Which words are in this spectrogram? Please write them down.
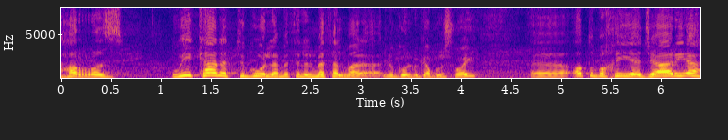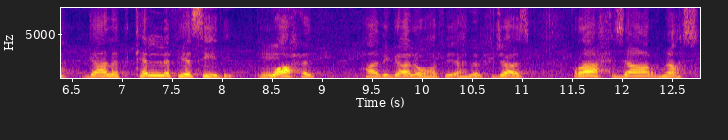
هالرز. وهي كانت تقول له مثل المثل ما نقول قبل شوي آه، اطبخي يا جارية قالت كلف يا سيدي. واحد هذه قالوها في أهل الحجاز راح زار ناس.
